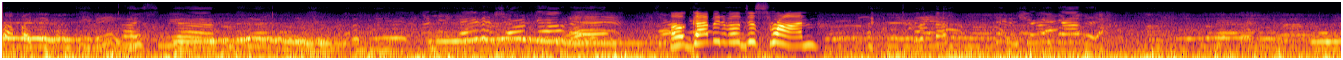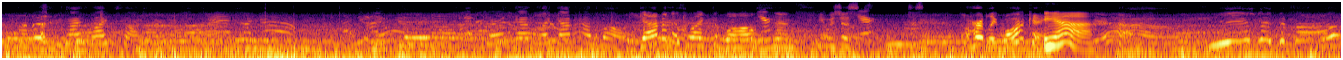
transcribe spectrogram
Up, I think, on TV. Nice, yeah, exactly. David, show him Gavin. Oh, Gavin will just run. David, show Gavin. You guys like soccer. Gavin, let the ball. Gavin has liked the ball since he was just just hardly walking. Yeah. Yeah. You get the ball.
